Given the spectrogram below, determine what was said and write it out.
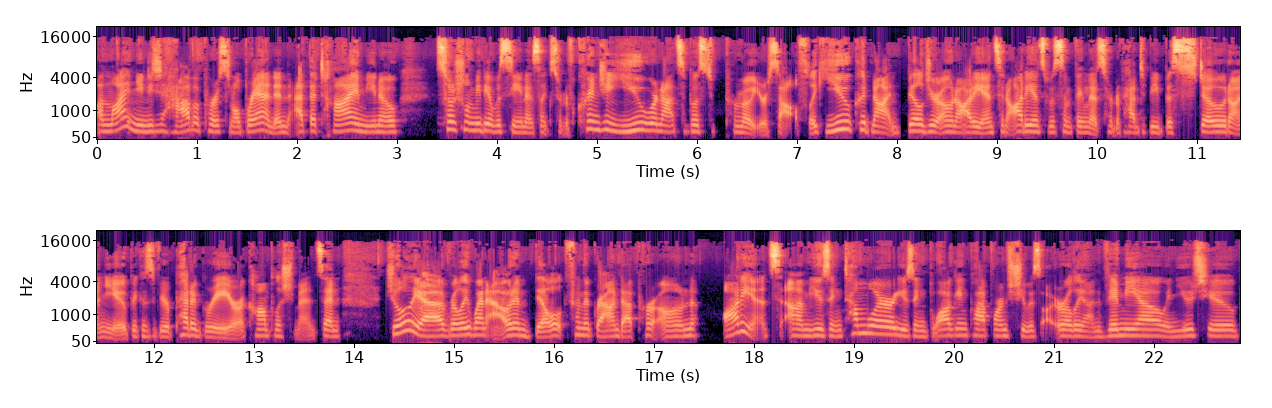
online, you need to have a personal brand. And at the time, you know, social media was seen as like sort of cringy. You were not supposed to promote yourself. Like you could not build your own audience. An audience was something that sort of had to be bestowed on you because of your pedigree or accomplishments. And Julia really went out and built from the ground up her own audience um, using Tumblr, using blogging platforms. She was early on Vimeo and YouTube.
